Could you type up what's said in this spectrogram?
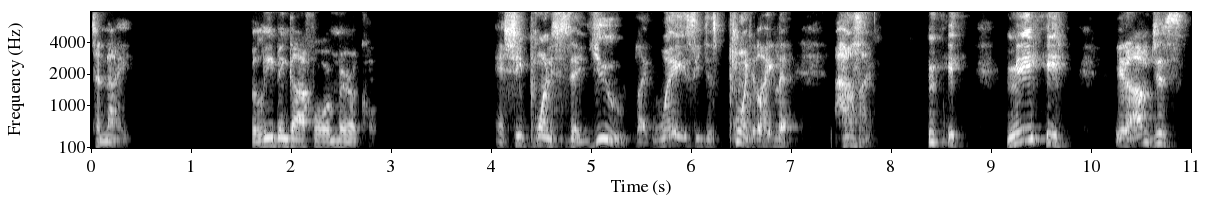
tonight, believing God for a miracle. And she pointed, she said, You, like, wait, she just pointed like that. I was like, me, you know, I'm just,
